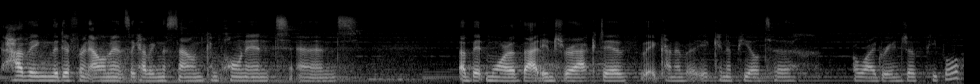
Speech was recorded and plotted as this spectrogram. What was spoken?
having the different elements, like having the sound component and a bit more of that interactive, it kind of it can appeal to a wide range of people.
